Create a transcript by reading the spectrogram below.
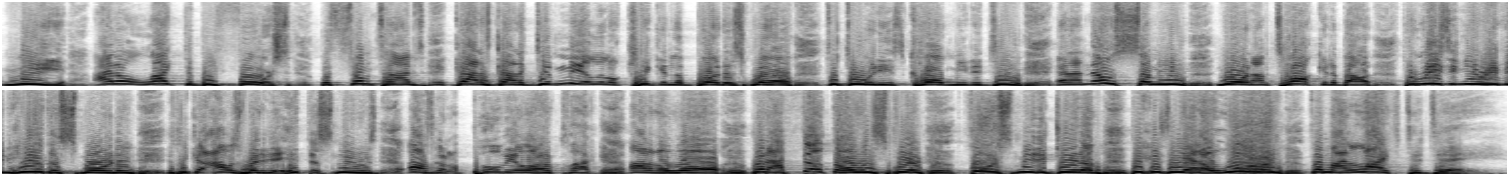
me, I don't like to be forced, but sometimes God has got to give me a little kick in the butt as well to do what He's called me to do. And I know some of you know what I'm talking about. The reason you're even here this morning is because I was ready to hit the snooze. I was going to pull the alarm clock out of the wall, but I felt the Holy Spirit force me to get up because He had a word for my life today.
